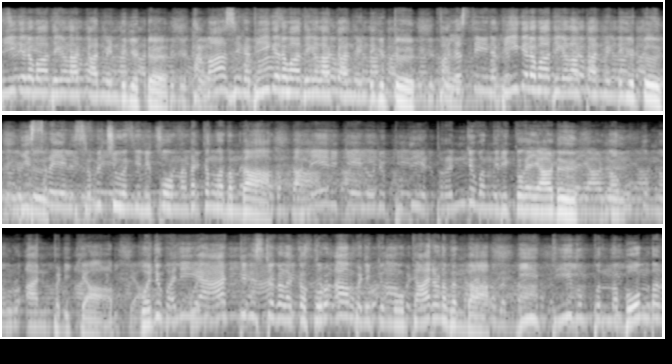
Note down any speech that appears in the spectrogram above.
ഭീകരവാദികളാക്കാൻ വേണ്ടിയിട്ട് ഹമാസിനെ ഭീകരവാദികളാക്കാൻ വേണ്ടിയിട്ട് ഫലസ്തീനെ ഭീകരവാദികളാക്കാൻ വേണ്ടിയിട്ട് ഇസ്രയേൽ ശ്രമിച്ചുവെങ്കിൽ ഇപ്പോ നടക്കുന്നത് എന്താ അമേരിക്കയിൽ ഒരു പുതിയ ട്രെൻഡ് വന്നിരിക്കുകയാണ്. നമുക്കും ഖുർആൻ പഠിക്കാം. ഒരു വലിയ ആക്ടിവിസ്റ്റുകളൊക്കെ ഖുർആൻ പഠിക്കുന്നു. കാരണം എന്താ ഈ തീതുപ്പുന്ന ബോംബർ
